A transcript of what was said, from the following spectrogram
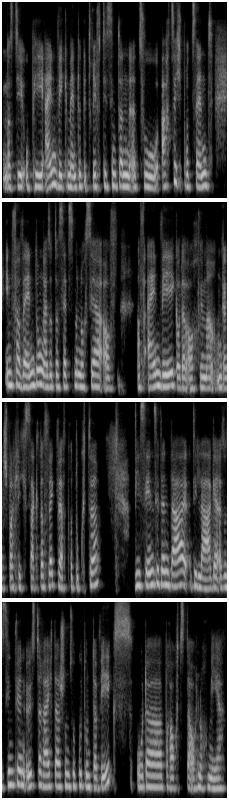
was die OP-Einwegmäntel betrifft, die sind dann äh, zu 80 Prozent in Verwendung. Also da setzt man noch sehr auf, auf Einweg oder auch, wie man umgangssprachlich sagt, auf Wegwerfprodukte. Wie sehen Sie denn da die Lage? Also sind wir in Österreich da schon so gut unterwegs oder braucht es da auch noch mehr?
